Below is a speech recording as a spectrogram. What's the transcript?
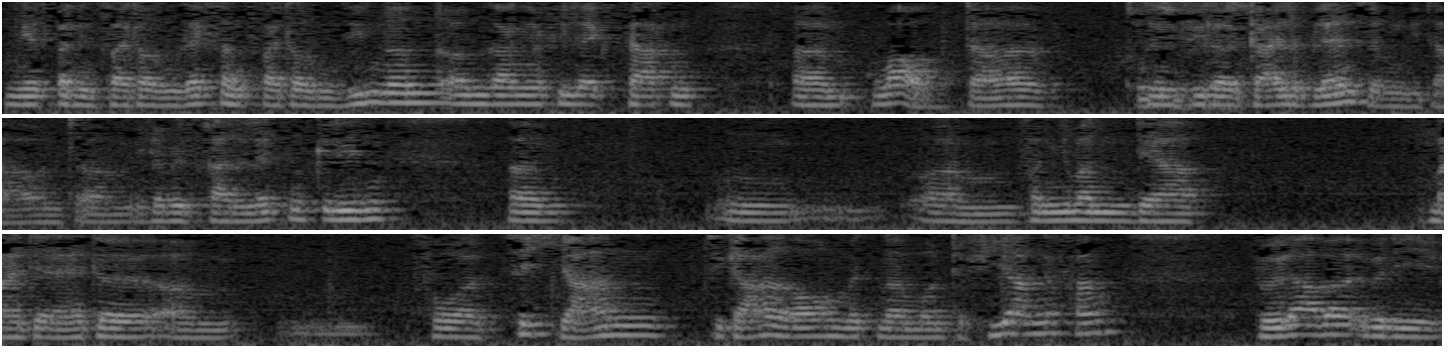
und jetzt bei den 2006ern, 2007ern ähm, sagen ja viele Experten, ähm, wow, da Tut sind wieder was. geile Blends irgendwie da. Und ähm, ich habe jetzt gerade letztens gelesen ähm, von jemandem, der meinte, er hätte vor zig Jahren Zigarre rauchen mit einer Monte 4 angefangen, würde aber über die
